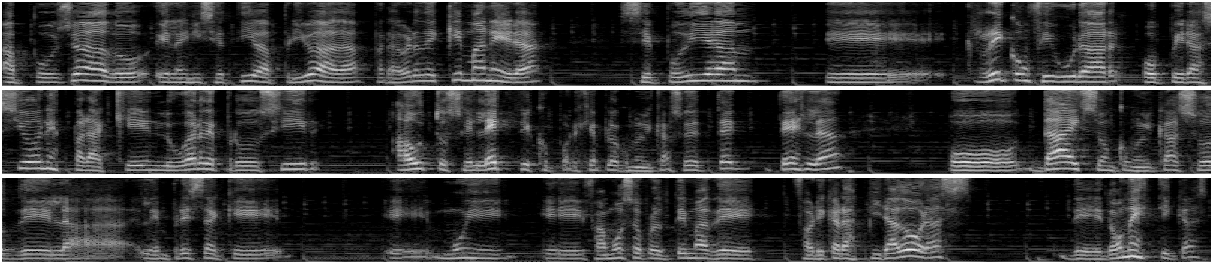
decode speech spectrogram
apoyado en la iniciativa privada para ver de qué manera se podían eh, reconfigurar operaciones para que en lugar de producir autos eléctricos, por ejemplo, como en el caso de Tesla, o Dyson, como el caso de la, empresa que eh, muy eh, famosa por el tema de fabricar aspiradoras de domésticas,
